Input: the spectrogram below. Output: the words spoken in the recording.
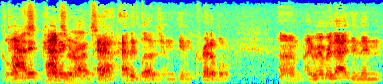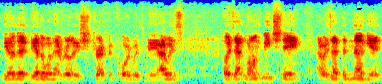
gloves. Padded- padded are on, gloves, yeah. padded gloves, in, incredible. Um, I remember that, and then the other the other one that really struck a chord with me. I was I was at Long Beach State. I was at the Nugget,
